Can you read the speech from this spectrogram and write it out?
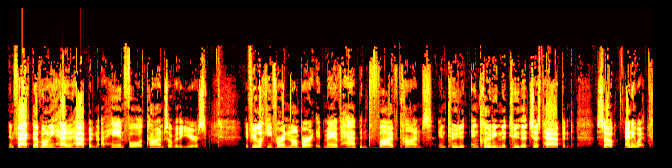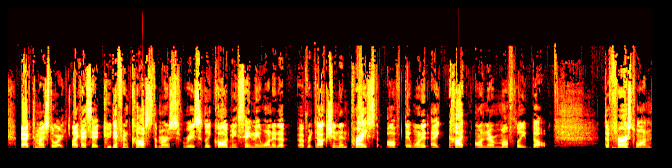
In fact, I've only had it happen a handful of times over the years. If you're looking for a number, it may have happened five times, including the two that just happened. So, anyway, back to my story. Like I said, two different customers recently called me saying they wanted a, a reduction in price. Off, they wanted a cut on their monthly bill. The first one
